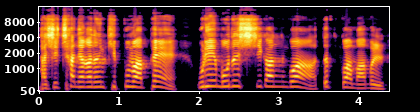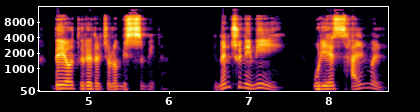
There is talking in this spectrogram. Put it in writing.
다시 찬양하는 기쁨 앞에 우리의 모든 시간과 뜻과 마음을 내어 드려야 될 줄로 믿습니다. 그러면 주님이 우리의 삶을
